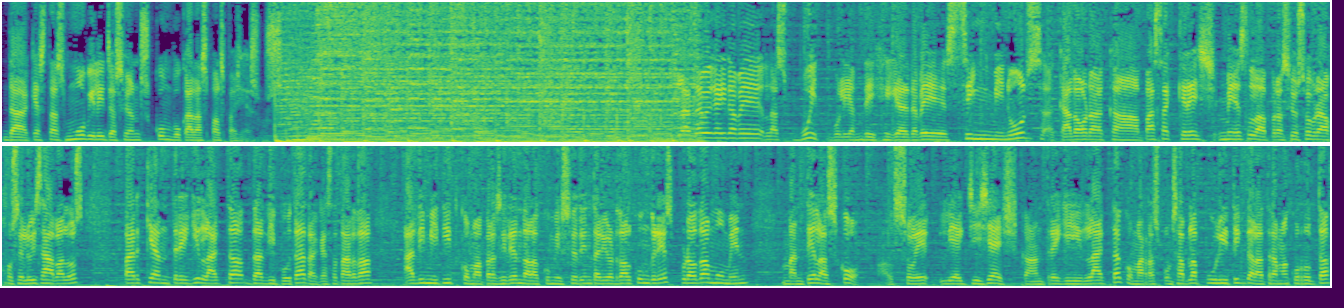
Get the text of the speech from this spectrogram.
d'aquestes mobilitzacions convocades pels pagesos. Les 10 i gairebé les 8, volíem dir, gairebé 5 minuts. Cada hora que passa creix més la pressió sobre José Luis Ábalos perquè entregui l'acte de diputat. Aquesta tarda ha dimitit com a president de la Comissió d'Interior del Congrés, però de moment manté l'escó. El PSOE li exigeix que entregui l'acte com a responsable polític de la trama corrupta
